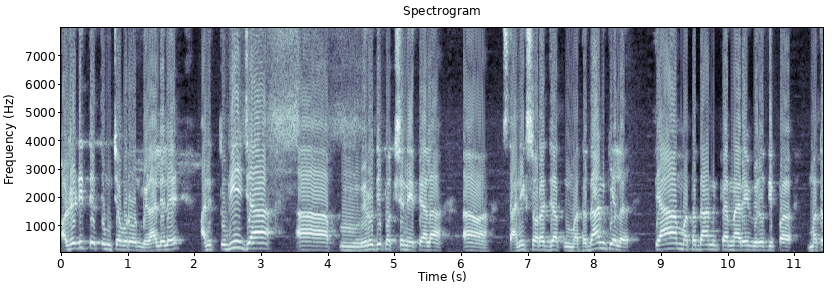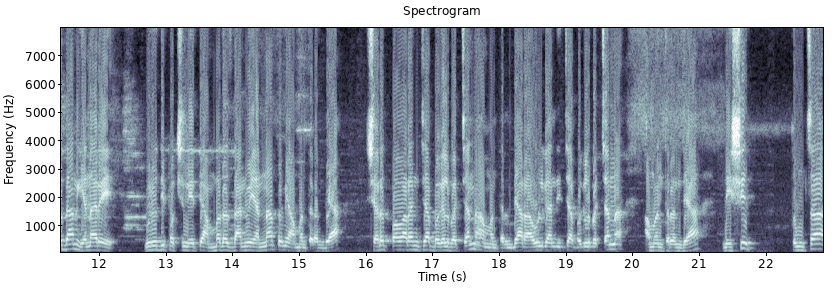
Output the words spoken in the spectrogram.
ऑलरेडी ते तुमच्या बरोबर मिळालेले आहे. आणि तुम्ही ज्या अं, विरोधी पक्ष नेत्याला अं, स्थानिक स्वराज्यात मतदान केलं त्या मतदान करणारे विरोधी प मतदान घेणारे विरोधी पक्ष नेते अंबादास दानवे यांना तुम्ही आमंत्रण द्या. शरद पवारांच्या बगल बच्चांना आमंत्रण द्या. राहुल गांधींच्या बगल बच्चांना आमंत्रण द्या. निश्चित तुमचा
